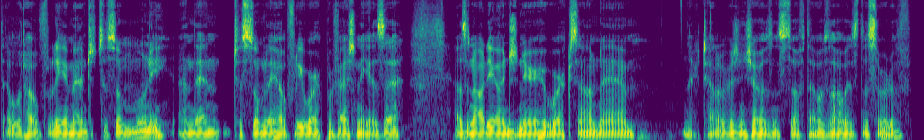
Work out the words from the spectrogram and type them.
that would hopefully amount to some money, and then to someday hopefully work professionally as a as an audio engineer who works on um, like television shows and stuff. That was always the sort of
